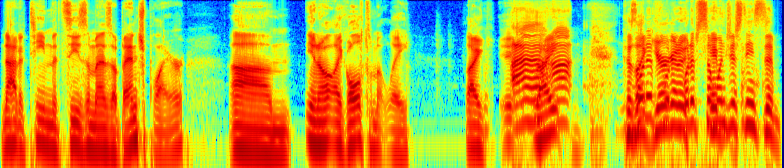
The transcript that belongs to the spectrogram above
not a team that sees him as a bench player. Um, you know, like ultimately, like it- right? Because like if- you're gonna. What if someone just needs to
